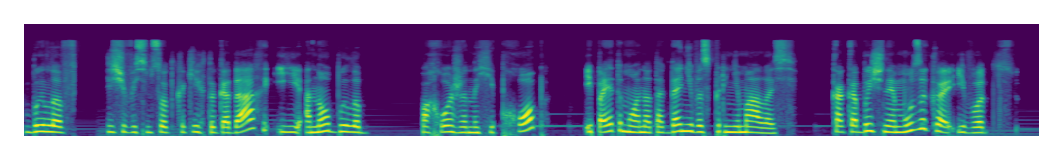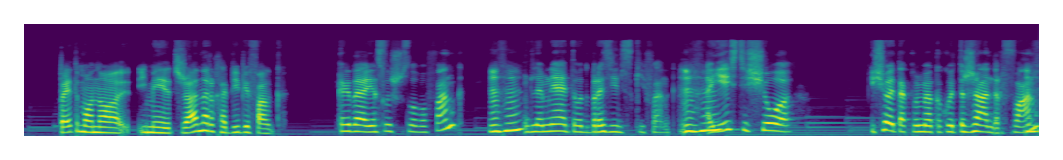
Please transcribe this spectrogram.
было в 1800 каких-то годах, и оно было похоже на хип-хоп, и поэтому оно тогда не воспринималось как обычная музыка, и вот поэтому оно имеет жанр хабиби фанк. Когда я слышу слово фанк, Мгм, для меня это вот бразильский фанк. мгм, А есть еще, еще я так понимаю, какой-то жанр фанк.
